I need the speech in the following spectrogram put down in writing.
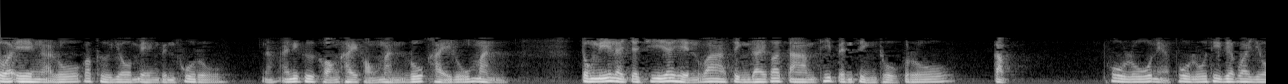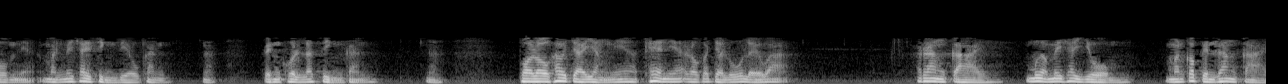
ตัวเองอะ รู้ก็คือโยมเองเป็นผู้รู้นะอันนี้คือของใครของมัน รู้ใครรู้มัน ตรงนี้แหละจะชี้ให้เห็นว่าสิ่งใดก็ตามที่เป็นสิ่งถูกรู้กับผู้รู้เนี่ย ผู้รู้ที่เรียกว่าโยมเนี่ย มันไม่ใช่สิ่งเดียวกันนะเป็นคนละสิ่งกันนะพอเราเข้าใจอย่างเนี้ย แค่เนี้ยเราก็จะรู้เลยว่า ร่างกายเมื่อไม่ใช่โยม มันก็เป็นร่างกาย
